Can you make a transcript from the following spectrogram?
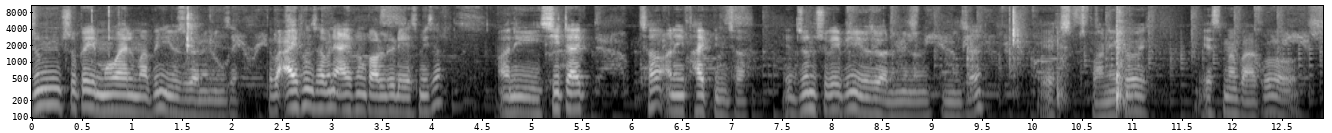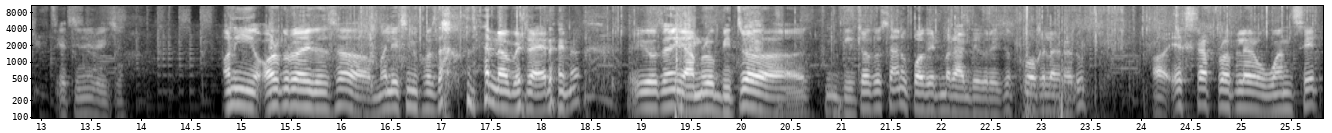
जुनसुकै मोबाइलमा पनि युज गर्न मिल्छ। तपाईँ आइफोन छ भने आइफोनको अलरेडी यसमै छ अनि सी टाइप छ अनि फाइभ पिन छ। यो जुनसुकै पनि युज गर्न मिल्नु मिल्छ है। भनेको यसमा भएको यति नै रहेछ। अनि अर्को रहेको छ मैले एकछिन खोज्दा खोज्दा नभेटाएर होइन? यो चाहिँ हाम्रो भित्र भित्रको सानो पकेटमा राखिदिएको रहेछ। प्रोपेलरहरू एक्स्ट्रा प्रोपेलर वान सेट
